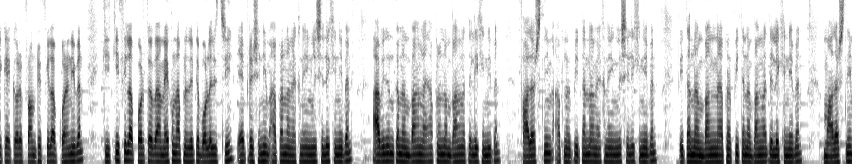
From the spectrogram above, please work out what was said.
এক এক করে ফর্মটি ফিল আপ করে নেবেন। কি কি ফিল আপ করতে হবে? আমি এখন আপনাদেরকে বলে দিচ্ছি অ্যাপ্লিকেশন নিম আপনার নাম এখানে ইংলিশে লিখে নেবেন। আবেদনকার নাম বাংলায়, আপনার নাম বাংলাতে লিখে নেবেন। ফাদার্স নেম আপনার পিতার নাম এখানে ইংলিশে লিখে নেবেন। পিতার নাম বাংলা আপনার পিতার নাম বাংলাতে লিখে নেবেন। মাদার্স নেম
